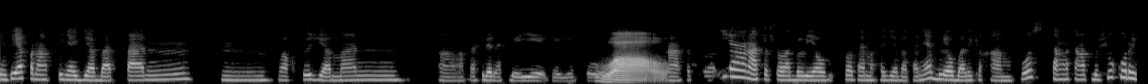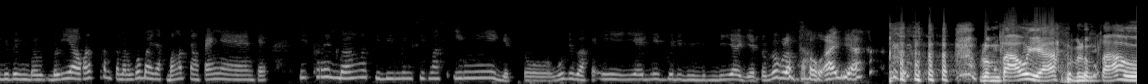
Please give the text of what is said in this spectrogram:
intinya pernah punya jabatan hmm, waktu zaman uh, Presiden SBY kayak gitu. Wow. Nah setelah iya, nah setelah beliau selesai masa jabatannya, beliau balik ke kampus, sangat-sangat bersyukur dibimbing bel- beliau kan teman-teman gue banyak banget yang pengen kayak, ih keren banget dibimbing si mas ini gitu. Gue juga kayak iya nih gue dibimbing dia gitu. Gue belum tahu aja, Belum tahu ya, belum tahu.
